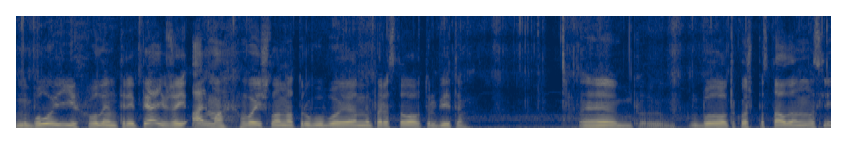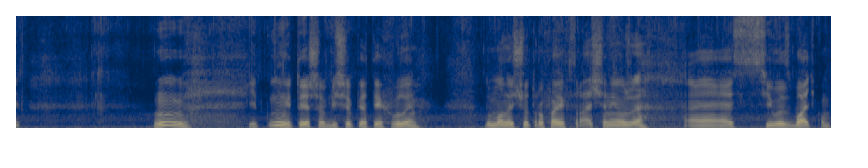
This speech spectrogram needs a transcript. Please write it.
Не було її хвилин 3-5, вже й Альма вийшла на трубу, бо я не переставав трубіти. Е, було також поставлено на слід. Ну і, ну і тиша більше 5 хвилин. Думали, що трофей втрачений, вже е, сіли з батьком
